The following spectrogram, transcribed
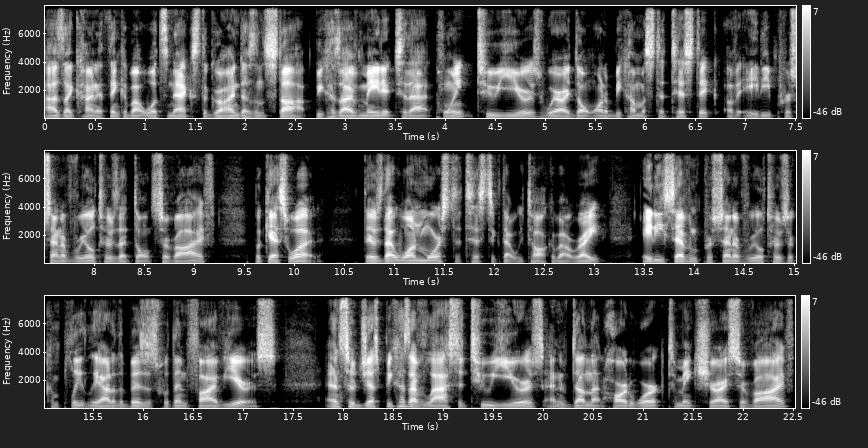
as I kind of think about what's next, the grind doesn't stop because I've made it to that point two years where I don't want to become a statistic of 80% of realtors that don't survive. But guess what? There's that one more statistic that we talk about, right? 87% of realtors are completely out of the business within five years. And so, just because I've lasted two years and have done that hard work to make sure I survive,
